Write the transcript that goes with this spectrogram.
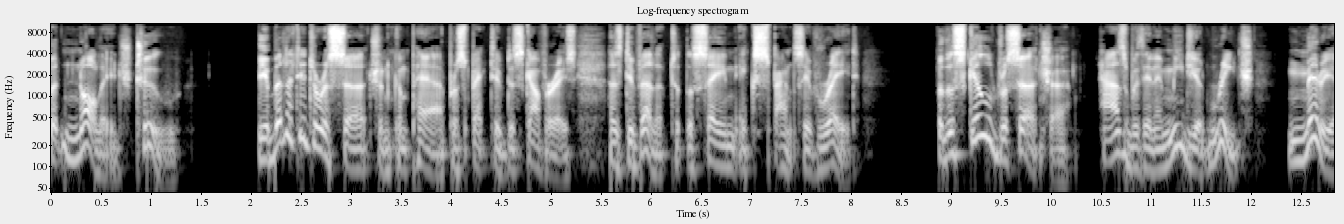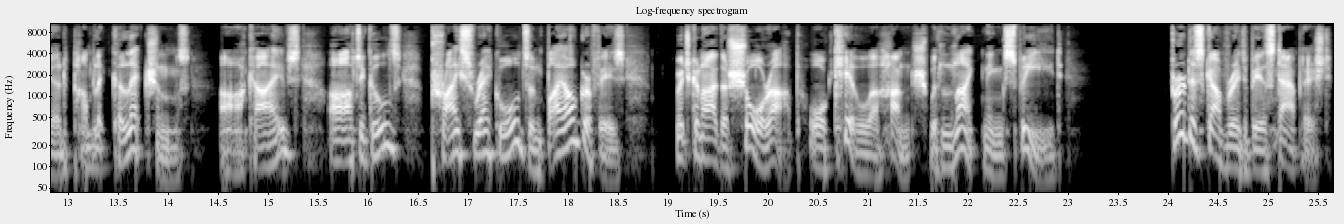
but knowledge too. The ability to research and compare prospective discoveries has developed at the same expansive rate. For the skilled researcher has within immediate reach myriad public collections, archives, articles, price records, and biographies, which can either shore up or kill a hunch with lightning speed. For a discovery to be established,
